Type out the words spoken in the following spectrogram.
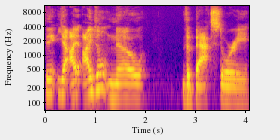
think yeah, I I don't know the backstory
